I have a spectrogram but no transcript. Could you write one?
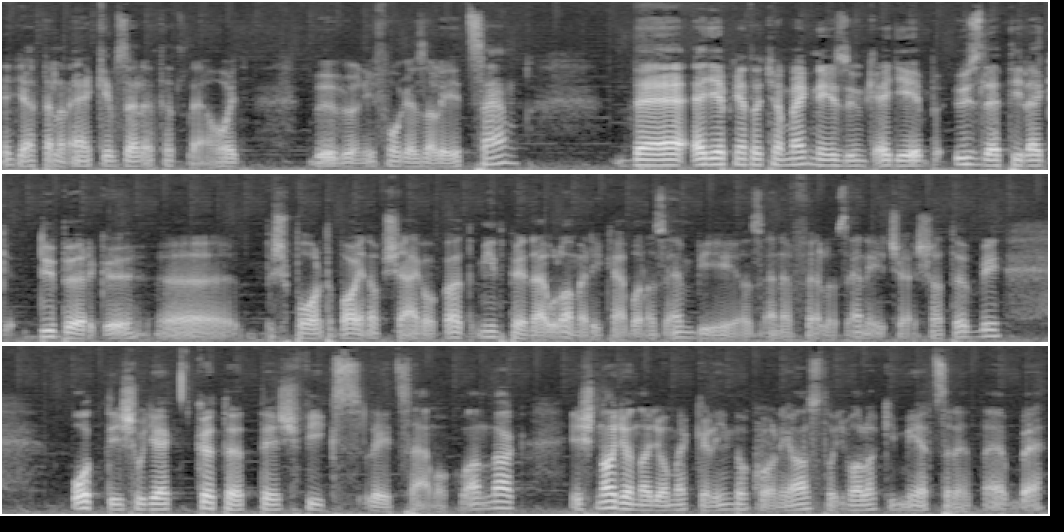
egyáltalán elképzelhetetlen, hogy bővülni fog ez a létszám, de egyébként, hogyha megnézzünk egyéb üzletileg dübörgő uh, sportbajnokságokat, mint például Amerikában az NBA, az NFL, az NHL, stb., ott is ugye kötött és fix létszámok vannak, és nagyon-nagyon meg kell indokolni azt, hogy valaki miért szeretne ebbe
